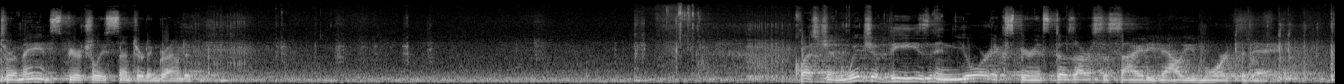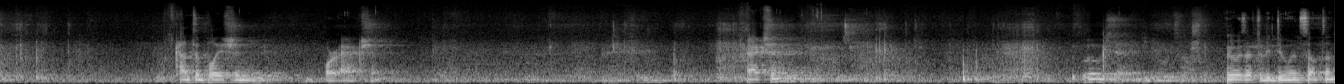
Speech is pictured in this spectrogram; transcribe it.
to remain spiritually centered and grounded. Question Which of these, in your experience, does our society value more today? Contemplation or action? Action? We always have to be doing something. We always have to be doing something.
